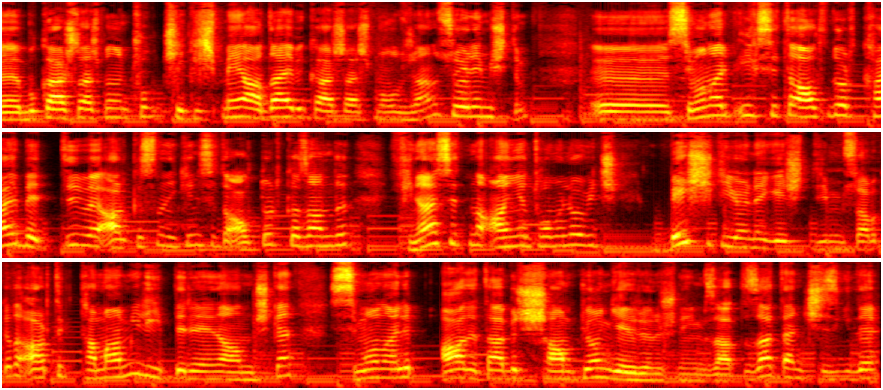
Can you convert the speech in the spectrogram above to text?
e, bu karşılaşmanın çok çekişmeye aday bir karşılaşma olacağını söylemiştim. E, Simona Halep ilk seti 6-4 kaybetti ve arkasından ikinci seti 6-4 kazandı. Final setinde Anya Tomljanovic 5-2 yöne geçtiği müsabakada artık tamamıyla ipleri eline almışken Simona Halep adeta bir şampiyon geri dönüşüne imza attı. Zaten çizgide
